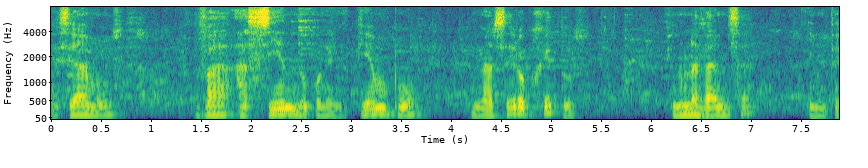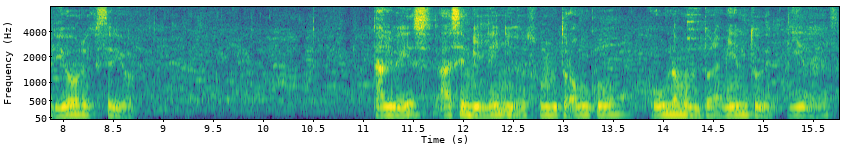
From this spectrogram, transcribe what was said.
deseamos, va haciendo con el tiempo nacer objetos en una danza interior-exterior. Tal vez hace milenios un tronco o un amontonamiento de piedras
